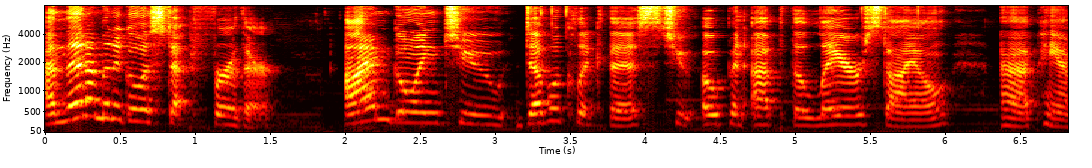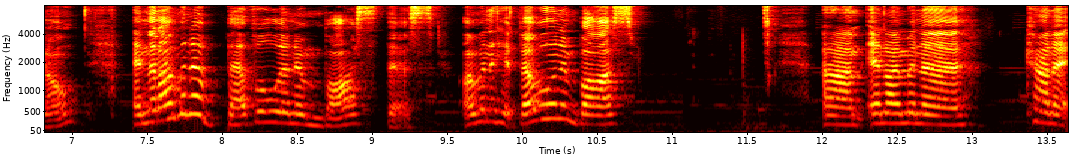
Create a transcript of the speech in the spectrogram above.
And then I'm gonna go a step further. I'm going to double click this to open up the layer style uh, panel. And then I'm to bevel and emboss this. I'm to hit bevel and emboss. Um, and I'm to kind of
